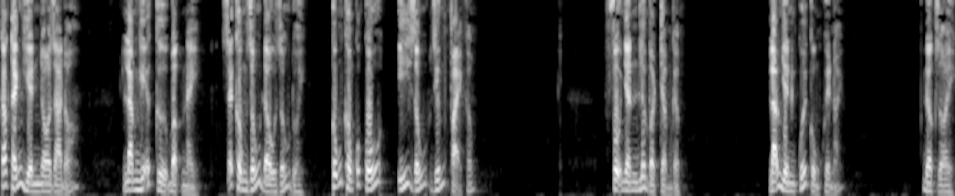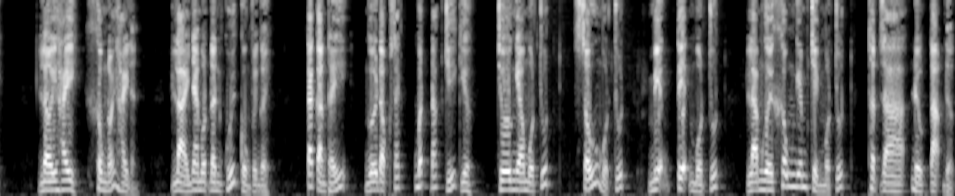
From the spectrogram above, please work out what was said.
Các thánh hiền nho ra đó, Làm nghĩa cử bậc này Sẽ không giấu đầu giấu đuôi, Cũng không có cố ý giấu giếm phải không? Phụ nhân lâm vào trầm ngâm. Lão nhân cuối cùng khuyên nói, Được rồi Lời hay, không nói hai lần. Lại nhai một lần cuối cùng với người. Ta cảm thấy người đọc sách bất đắc chí kia, Trừ nghèo một chút, Xấu một chút, Miệng tiện một chút, Làm người không nghiêm chỉnh một chút, Thật ra đều tạm được.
